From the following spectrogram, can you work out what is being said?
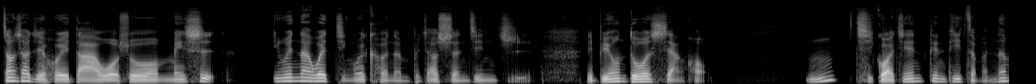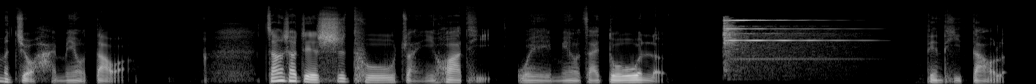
张小姐回答我说：“没事，因为那位警卫可能比较神经质，你不用多想。”吼，嗯，奇怪，今天电梯怎么那么久还没有到啊？张小姐试图转移话题，我也没有再多问了。电梯到了，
